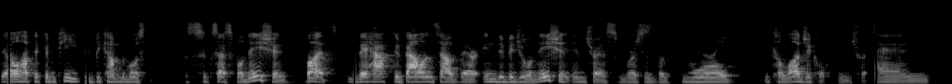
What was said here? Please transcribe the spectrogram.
they all have to compete to become the most successful nation, but they have to balance out their individual nation interests versus the world ecological interest. And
